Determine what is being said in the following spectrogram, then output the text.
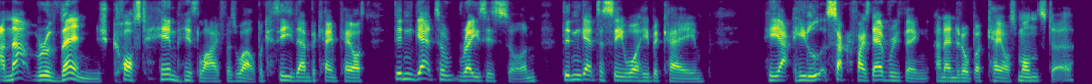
And that revenge cost him his life as well because he then became chaos. Didn't get to raise his son, didn't get to see what he became. He he sacrificed everything and ended up a chaos monster,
